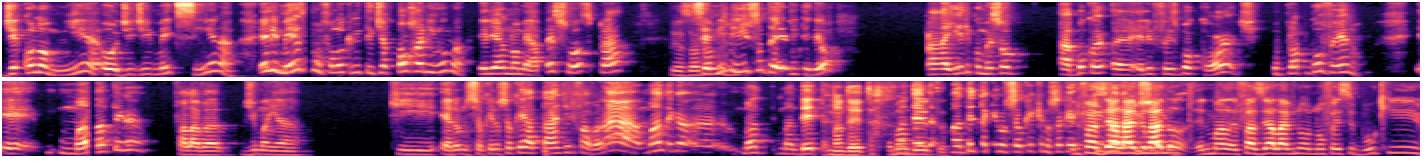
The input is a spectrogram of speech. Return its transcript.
de economia ou de, de medicina. Ele mesmo falou que não entendia porra nenhuma. Ele ia nomear pessoas para ser ministro dele, entendeu? Aí ele começou a boca, é, ele fez bocote o próprio governo. É, Manteiga falava de manhã que era não sei o que, não sei o que, à tarde ele falava, ah, Manteiga, Mandetta. Mandetta. Mandetta. Mandetta que não sei o que, que não sei o que. Ele fazia a live lá no, ele fazia live no, no Facebook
